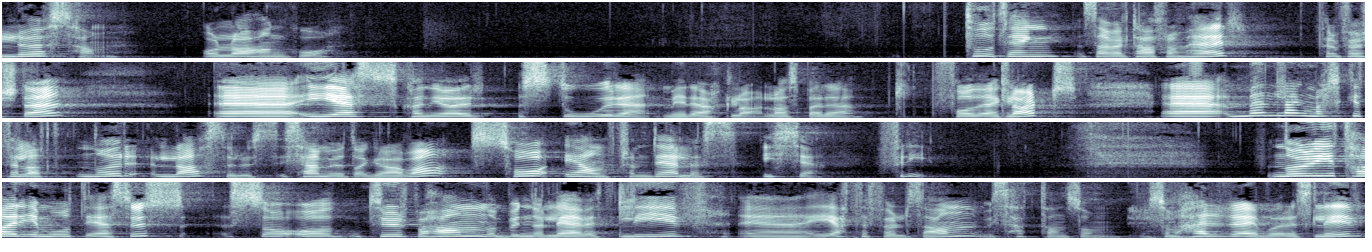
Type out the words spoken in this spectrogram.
Løs ham og la ham gå. To ting som jeg vil ta fram her. For det første eh, Jesus kan gjøre store mirakler. La oss bare få det klart. Eh, men legg merke til at når Lasarus kommer ut av grava, så er han fremdeles ikke fri. Når vi tar imot Jesus så, og tror på han og begynner å leve et liv eh, i etterfølgelse av han, vi setter han som, som herre i vårt liv,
